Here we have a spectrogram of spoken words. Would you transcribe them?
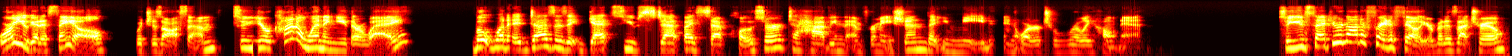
or you get a sale, which is awesome. So you're kind of winning either way. But what it does is it gets you step by step closer to having the information that you need in order to really hone in. So you said you're not afraid of failure, but is that true?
